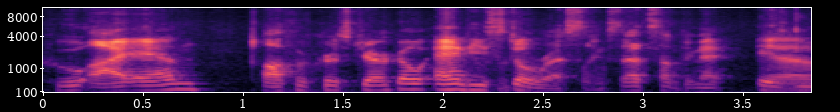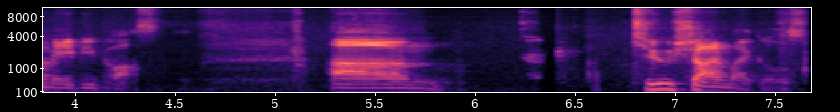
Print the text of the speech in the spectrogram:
who I am off of Chris Jericho, and he's still wrestling, so that's something that is Yeah. maybe possible. Um, two Shawn Michaels,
